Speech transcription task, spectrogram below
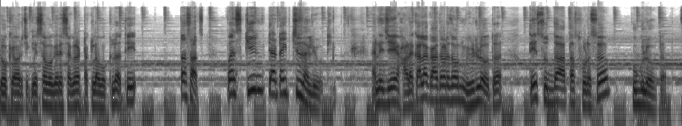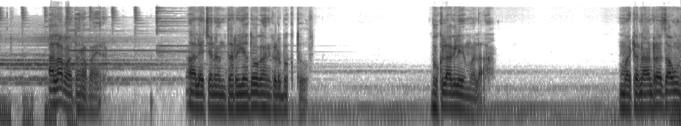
डोक्यावरचे केस वगैरे सगळं टकलं बकलं ते तसाच. पण स्किन त्या टाईपची झाली होती. आणि जे हाडकाला कातड जाऊन भिडलं होतं ते सुद्धा आता थोडंसं उगलं होतं. आला म्हातारा बाहेर. आल्याच्यानंतर या दोघांकडे बघतो. भूक लागली मला. मटण आणरा जाऊन?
